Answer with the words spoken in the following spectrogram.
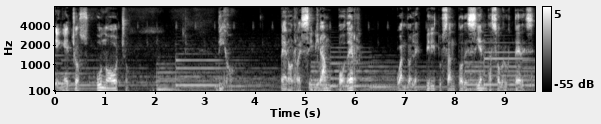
en Hechos 1.8 dijo, pero recibirán poder cuando el Espíritu Santo descienda sobre ustedes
